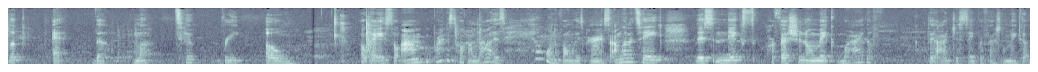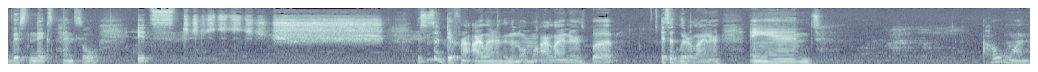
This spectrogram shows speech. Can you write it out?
Look at the material. Okay, so I'm Brian is talking loud as hell on the phone with his parents. So I'm gonna take this NYX professional make. Why the did I just say professional makeup? This NYX pencil. It's this is a different eyeliner than the normal eyeliners, but it's a glitter liner. And hold on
